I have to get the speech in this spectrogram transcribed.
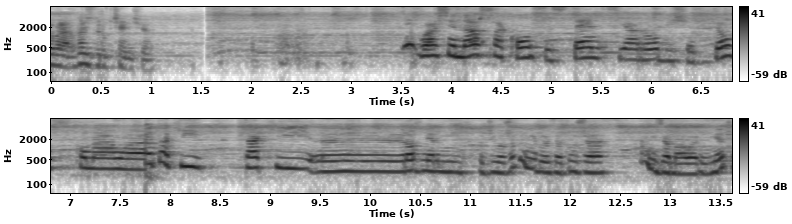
Dobra, weź zrób cięcie. właśnie nasza konsystencja robi się doskonała. No taki, taki e, rozmiar mi chodziło, żeby nie były za duże, ani za małe również.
